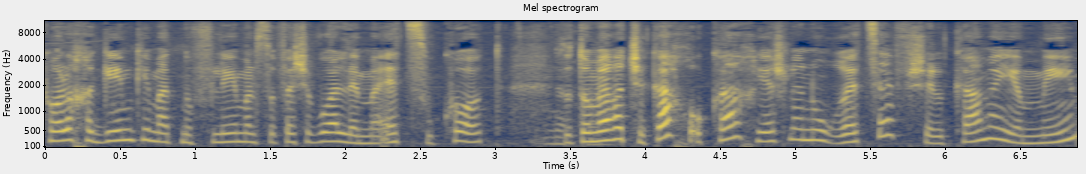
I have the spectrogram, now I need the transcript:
כל החגים כמעט נופלים על סופי שבוע, למעט סוכות. נכון. זאת אומרת שכך או כך יש לנו רצף של כמה ימים,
